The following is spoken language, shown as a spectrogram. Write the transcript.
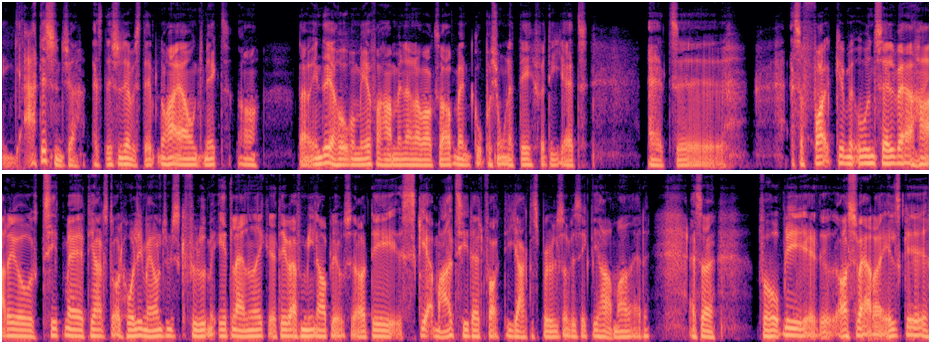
Ja, det synes jeg. Altså, det synes jeg bestemt. Nu har jeg jo en knægt, og der er jo intet, jeg håber mere for ham, end at han er vokset op med en god portion af det, fordi at, at øh, altså folk med, uden selvværd har det jo tit med, at de har et stort hul i maven, som de skal fylde ud med et eller andet. Ikke? Det er i hvert fald min oplevelse, og det sker meget tit, at folk de jagter spøgelser, hvis ikke de har meget af det. Altså, forhåbentlig øh, er det også svært at elske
